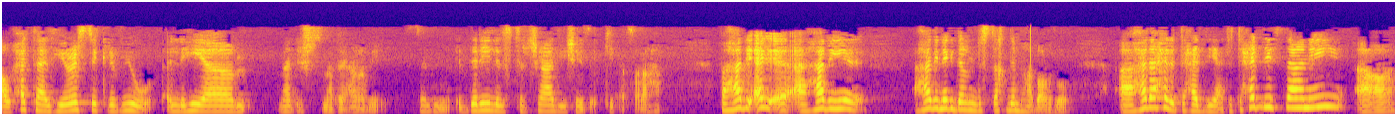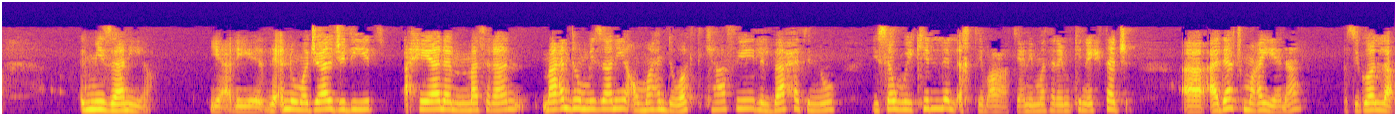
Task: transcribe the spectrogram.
أو حتى ال heuristic review اللي هي ما أدري شو اسمها بالعربي الدليل الاسترشادي شيء زي كذا صراحة. فهذه هذه هذه نقدر نستخدمها برضو. آه هذا أحد التحديات. التحدي الثاني آه الميزانية. يعني لأنه مجال جديد. أحيانا مثلا ما عندهم ميزانية أو ما عنده وقت كافي للباحث إنه يسوي كل الاختبارات. يعني مثلا يمكن يحتاج آه، أداة معينة بس يقول لا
